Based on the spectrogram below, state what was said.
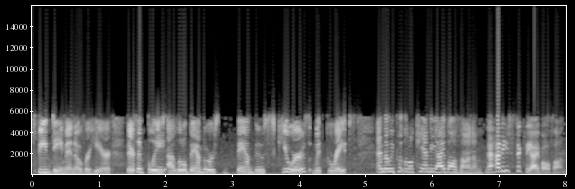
speed demon over here. They're simply uh, little bamboo, bamboo skewers with grapes and then we put little candy eyeballs on them. Now, how do you stick the eyeballs on?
